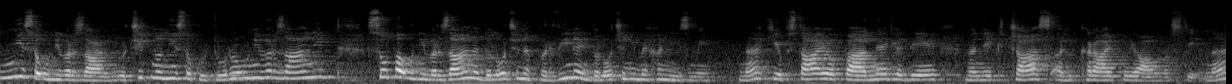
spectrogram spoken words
niso univerzalni, očitno niso kulturno univerzalni, so pa univerzalne določene prvine in določeni mehanizmi, ne, ki obstajajo pa ne glede na nek čas ali kraj pojavnosti. Ne.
